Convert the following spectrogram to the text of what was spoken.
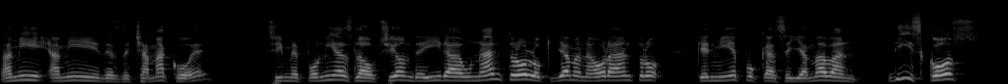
A mí, a mí desde chamaco, ¿eh? Si me ponías la opción de ir a un antro, lo que llaman ahora antro, que en mi época se llamaban discos,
